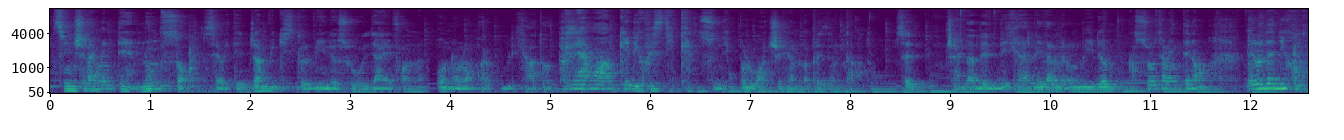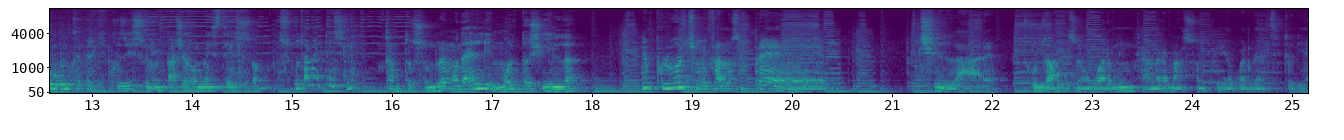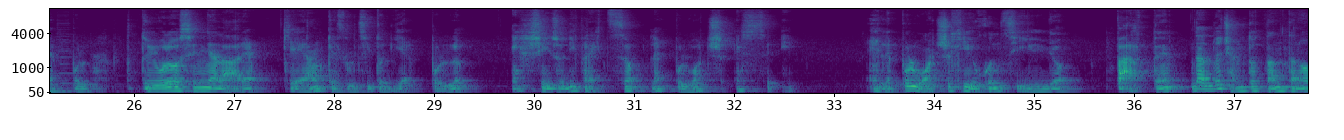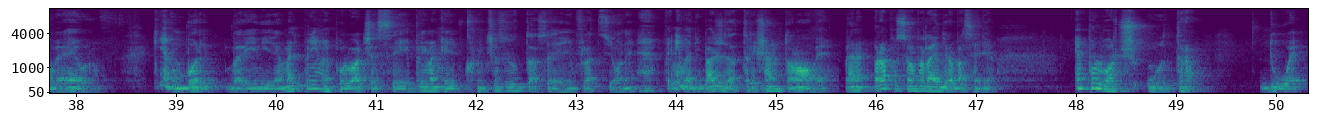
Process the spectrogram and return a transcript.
Sinceramente non so se avete già visto il video sugli iPhone o non l'ho ancora pubblicato. Parliamo anche di questi cazzo di Apple Watch che hanno presentato. Se c'è da dedicargli davvero un video? Assolutamente no. Ve lo dedico comunque perché così sono in pace con me stesso? Assolutamente sì. Tanto sono due modelli molto chill. Gli Apple Watch mi fanno sempre chillare. Scusate se non guardo in camera, ma sono qui a guardare il sito di Apple. Tanto vi volevo segnalare che anche sul sito di Apple è sceso di prezzo l'Apple Watch SE. È l'Apple Watch che io consiglio. Parte da 289 euro. Che io non vorrei dire, ma il primo Apple Watch SE, prima che cominciasse tutta l'inflazione, veniva di budget da 309. Bene, ora possiamo parlare di roba seria. Apple Watch Ultra 2.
